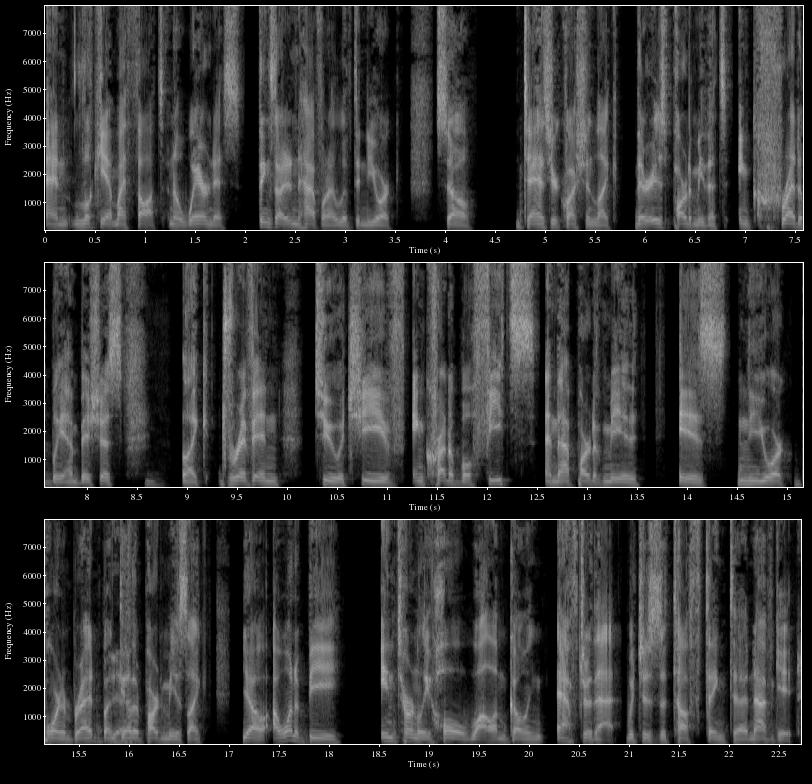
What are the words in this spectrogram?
and looking at my thoughts and awareness, things that I didn't have when I lived in New York. So to answer your question, like there is part of me that's incredibly ambitious, hmm. like driven to achieve incredible feats. And that part of me is New York born and bred, but yeah. the other part of me is like, yo, I want to be internally whole while I'm going after that, which is a tough thing to navigate.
